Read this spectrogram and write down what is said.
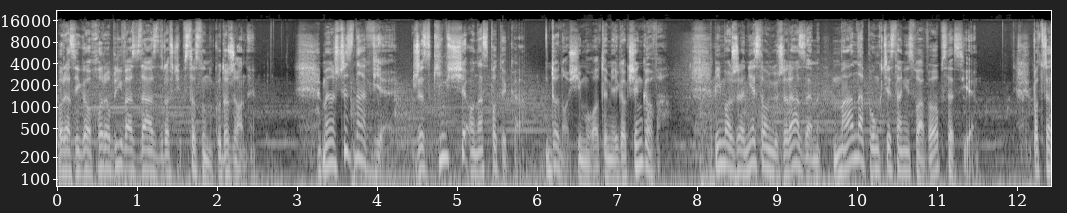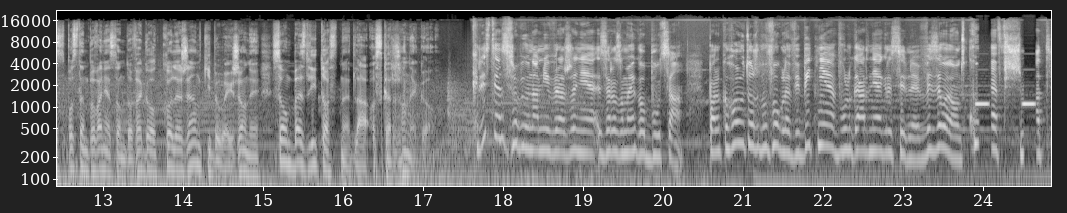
oraz jego chorobliwa zazdrość w stosunku do żony. Mężczyzna wie, że z kimś się ona spotyka. Donosi mu o tym jego księgowa. Mimo, że nie są już razem, ma na punkcie Stanisławy obsesję. Podczas postępowania sądowego koleżanki byłej żony są bezlitosne dla oskarżonego. Krystian zrobił na mnie wrażenie zrozumałego buca. Po alkoholu to już był w ogóle wybitnie, wulgarnie agresywny, wyzyłając k***e w szmat,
